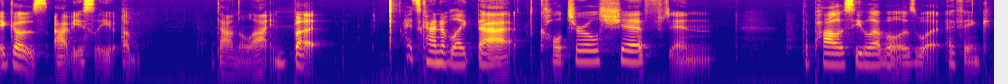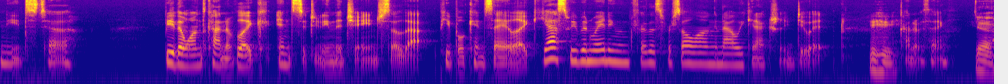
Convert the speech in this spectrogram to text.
it goes obviously um, down the line but it's kind of like that cultural shift and the policy level is what i think needs to be the ones kind of like instituting the change so that people can say like yes we've been waiting for this for so long and now we can actually do it Mhm. kind of thing Yeah.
